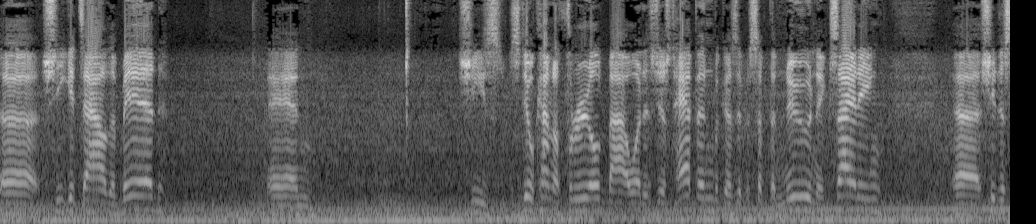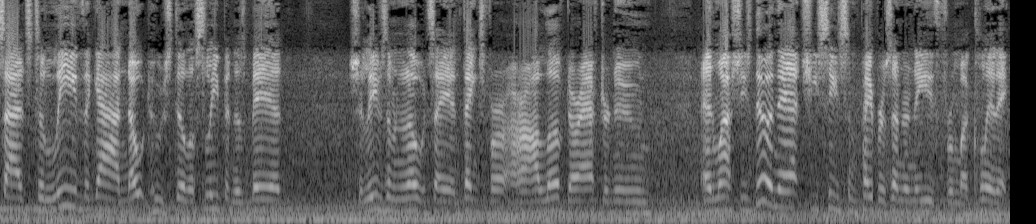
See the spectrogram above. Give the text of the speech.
uh, she gets out of the bed, and She's still kind of thrilled by what has just happened because it was something new and exciting. Uh, she decides to leave the guy a note who's still asleep in his bed. She leaves him a note saying, Thanks for our, I loved our afternoon. And while she's doing that, she sees some papers underneath from a clinic.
